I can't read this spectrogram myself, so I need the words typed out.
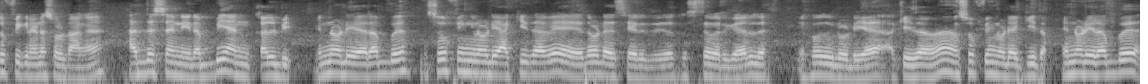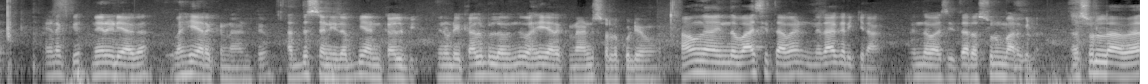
சூஃபிகள் என்ன சொல்கிறாங்க ஹத்தசனி ரப்பி அண்ட் கல்வி என்னுடைய ரப்பு சூஃபிங்களுடைய அக்கீதாவே எதோட சேருது? கிறிஸ்தவர்கள் யகூதுகளுடைய அக்கீதாவை சூஃபிங்களுடைய அக்கீதா என்னுடைய ரப்பு எனக்கு நேரடியாக வகை இறக்குனான்ட்டு அத்தசனி ரப்பி அண்ட் கல்வி என்னுடைய கல்வியில் வந்து வகை இறக்குனான்னு சொல்லக்கூடியவங்க. அவங்க இந்த வாசித்தாவை நிராகரிக்கிறாங்க. இந்த வாசித்தா ரசூல்மார்களை. ரசுல்லாவை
